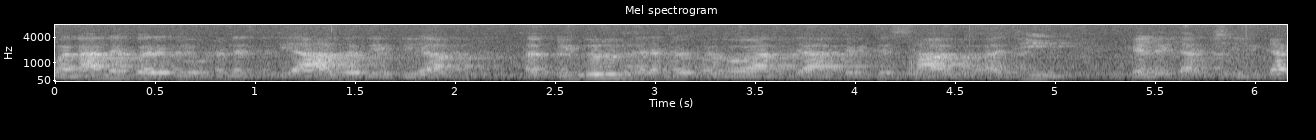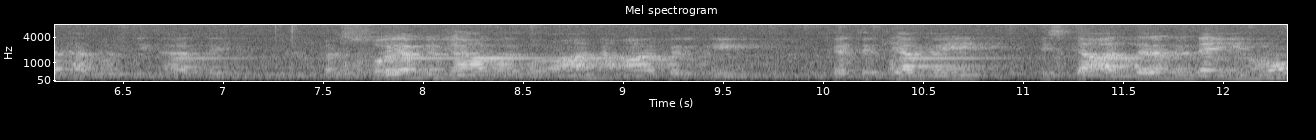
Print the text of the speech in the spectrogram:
बनाने पर भी उन्होंने त्याग दे दिया। विदुर घर में भगवान जाकर के साग भाजी, केले का छिलका ठाकुर जी खाते और स्वयं जहाँ भगवान आकर के कहते, क्या मैं इसका अंदर में नहीं हूँ?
